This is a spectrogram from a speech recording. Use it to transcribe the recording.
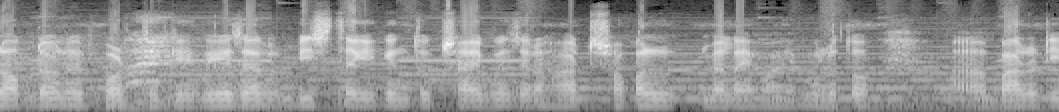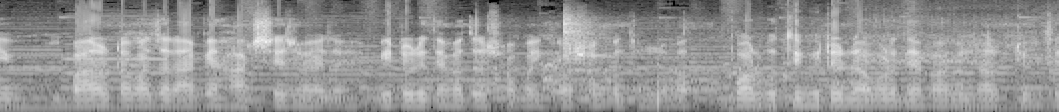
লকডাউনের পর থেকে দুই হাজার বিশ থেকে কিন্তু সাহেবগঞ্জের হাট সকাল বেলায় হয়। মূলত বারোটি বারোটা বাজার আগে হাট শেষ হয়ে যায়। ভিডিওটি দেখার জন্য সবাইকে অসংখ্য ধন্যবাদ। পরবর্তী ভিডিও নিয়ে আবারও দেখা হবে নারদ টিভিতে।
